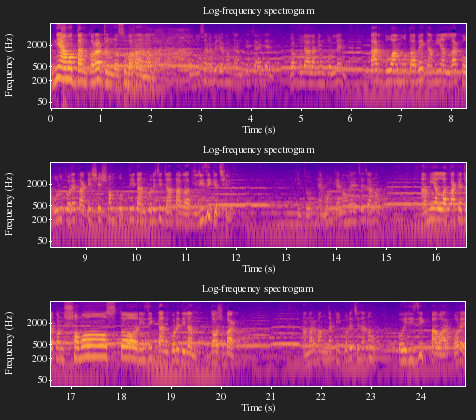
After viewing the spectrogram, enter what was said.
নিয়ামত দান করার জন্য সুবাহান আল্লাহ মুসা নবী যখন জানতে চাইলেন, রব্বুল আলামিন বললেন, তার দোয়া মোতাবেক আমি আল্লাহ কবুল করে তাকে সে সম্পত্তি দান করেছি যা তার রাজি- রিজিকে ছিল। কিন্তু এমন কেন হয়েছে জানো? আমি আল্লাহ তাকে যখন সমস্ত রিজিক দান করে দিলাম, দশ ভাগ আমার বান্দা কি করেছে জানো? ওই রিজিক পাওয়ার পরে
